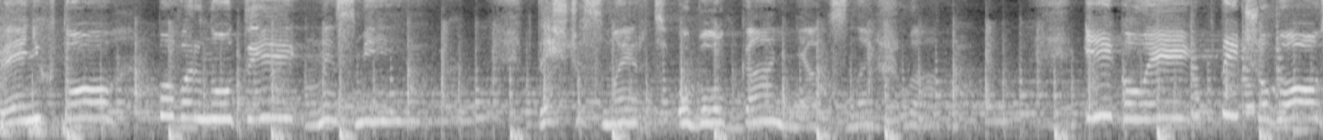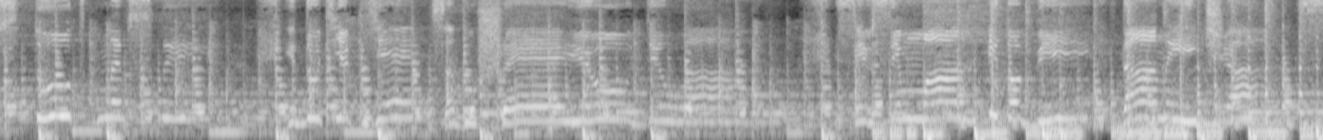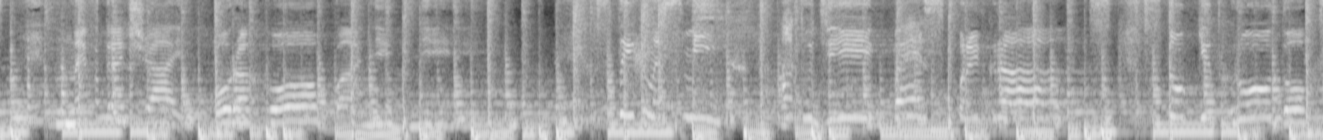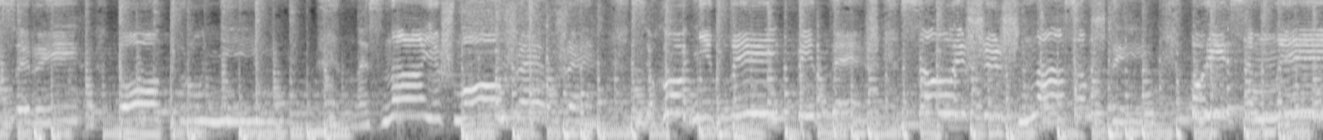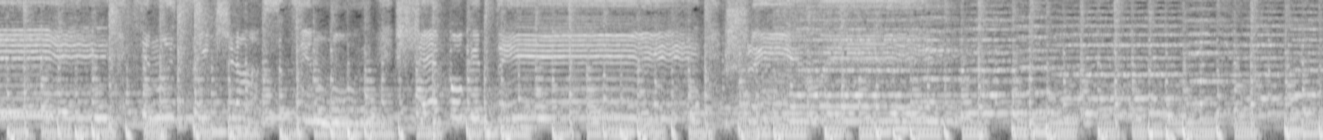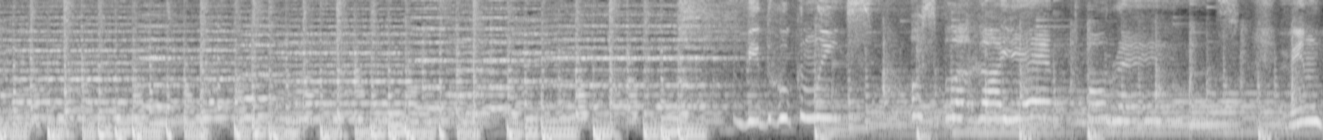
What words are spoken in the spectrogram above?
ще ніхто повернути не сміг, те, що смерть у блуканнях знайшла. І коли ти чогось тут не встиг, ідуть, як є за душею. знаєш, може. Він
